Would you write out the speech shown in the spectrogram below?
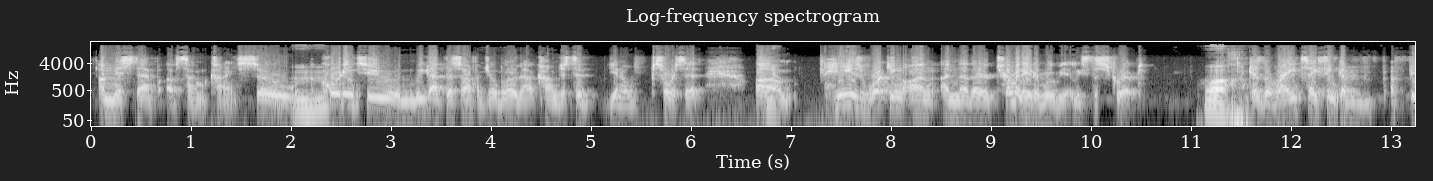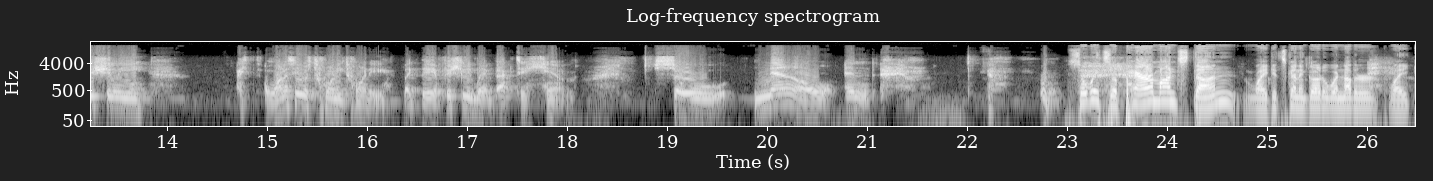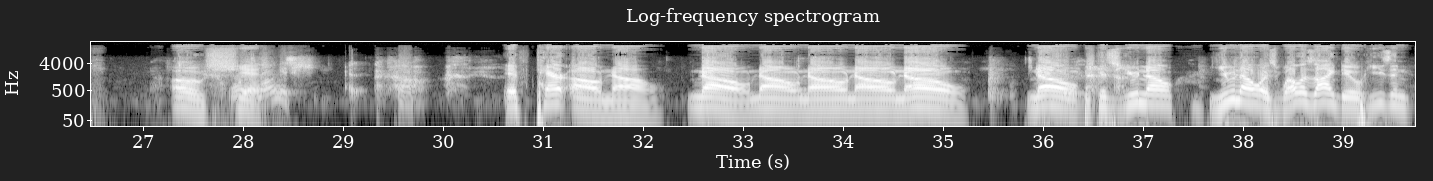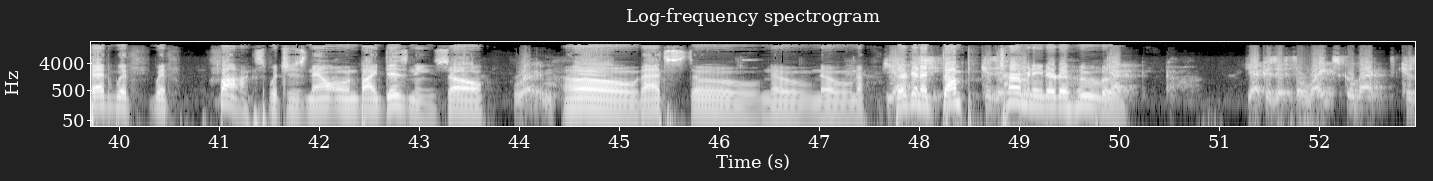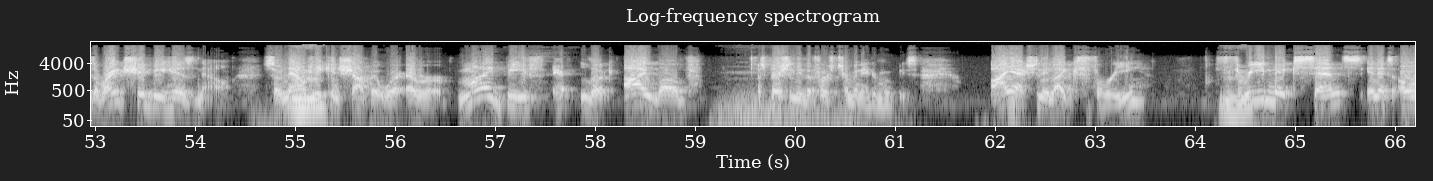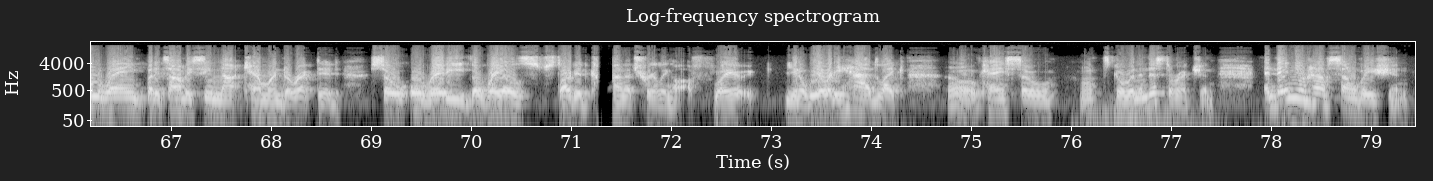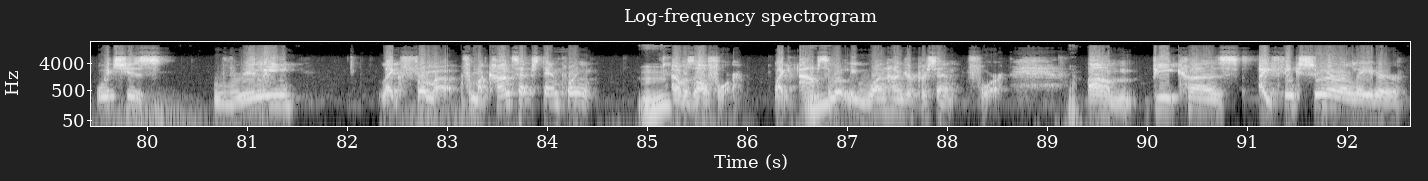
a misstep of some kind. So Mhm. according to, and we got this off of JoBlo.com just to you know source it. Um, He is working on another Terminator movie, at least the script, because the rights I think of officially, I, I want to say it was 2020. Like they officially went back to him. So now, and So wait, so Paramount's done? Like it's gonna go to another like? Oh shit! well, as long as he, oh, If Par oh no, no, no, no, no, no, no, because you know, you know as well as I do, he's in bed with with Fox, which is now owned by Disney. So, right. oh, that's oh no, no, no. Yeah, They're gonna dump dump 'cause it- Terminator to Hulu. Yeah. Yeah, because if the rights go back, because the rights should be his now. So now he mm-hmm. can shop it wherever. My beef, eh, look, I love, especially the first Terminator movies. I actually like 3 Three makes sense in its own way, but it's obviously not Cameron directed. So already the rails started kind of trailing off. Like, you know, we already had like, oh, okay, so let's go in, in this direction. And then you have Salvation, which is really like from a from a concept standpoint, Mhm. I was all for. Like absolutely 100% for. Um, because I think sooner or later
